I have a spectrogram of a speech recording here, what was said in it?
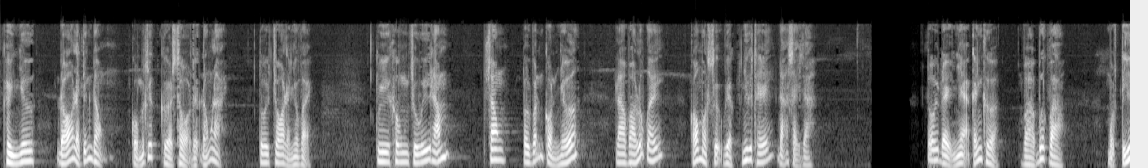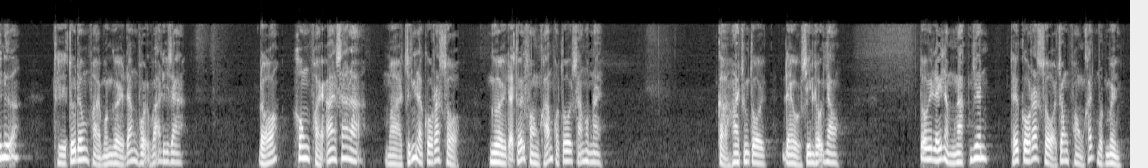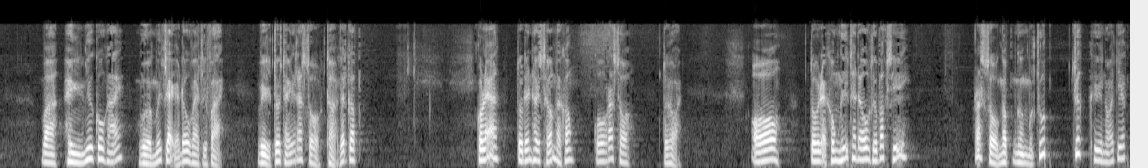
Hình như đó là tiếng động của một chiếc cửa sổ được đóng lại. Tôi cho là như vậy. Tuy không chú ý lắm, song tôi vẫn còn nhớ là vào lúc ấy có một sự việc như thế đã xảy ra. Tôi đẩy nhẹ cánh cửa và bước vào. Một tí nữa thì tôi đâm phải một người đang vội vã đi ra. Đó không phải ai xa lạ mà chính là cô Russell người đã tới phòng khám của tôi sáng hôm nay. Cả hai chúng tôi đều xin lỗi nhau. Tôi lấy làm ngạc nhiên thấy cô Russell ở trong phòng khách một mình, và hình như cô gái vừa mới chạy ở đâu về thì phải, vì tôi thấy Russell thở rất gấp. Có lẽ tôi đến hơi sớm phải không, cô Russell? Tôi hỏi. Ồ, tôi lại không nghĩ thế đâu thưa bác sĩ. Russell ngập ngừng một chút trước khi nói tiếp.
